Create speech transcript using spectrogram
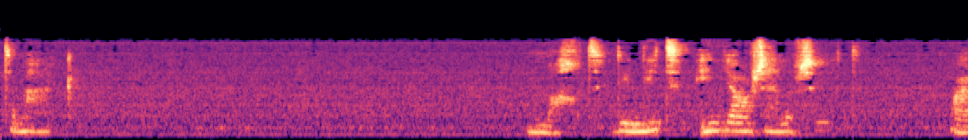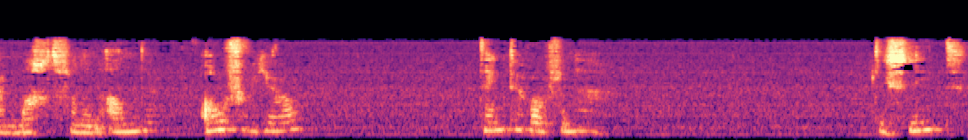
te maken? macht die niet in jouzelf zit, maar macht van een ander over jou. Denk daarover na. Het is niet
